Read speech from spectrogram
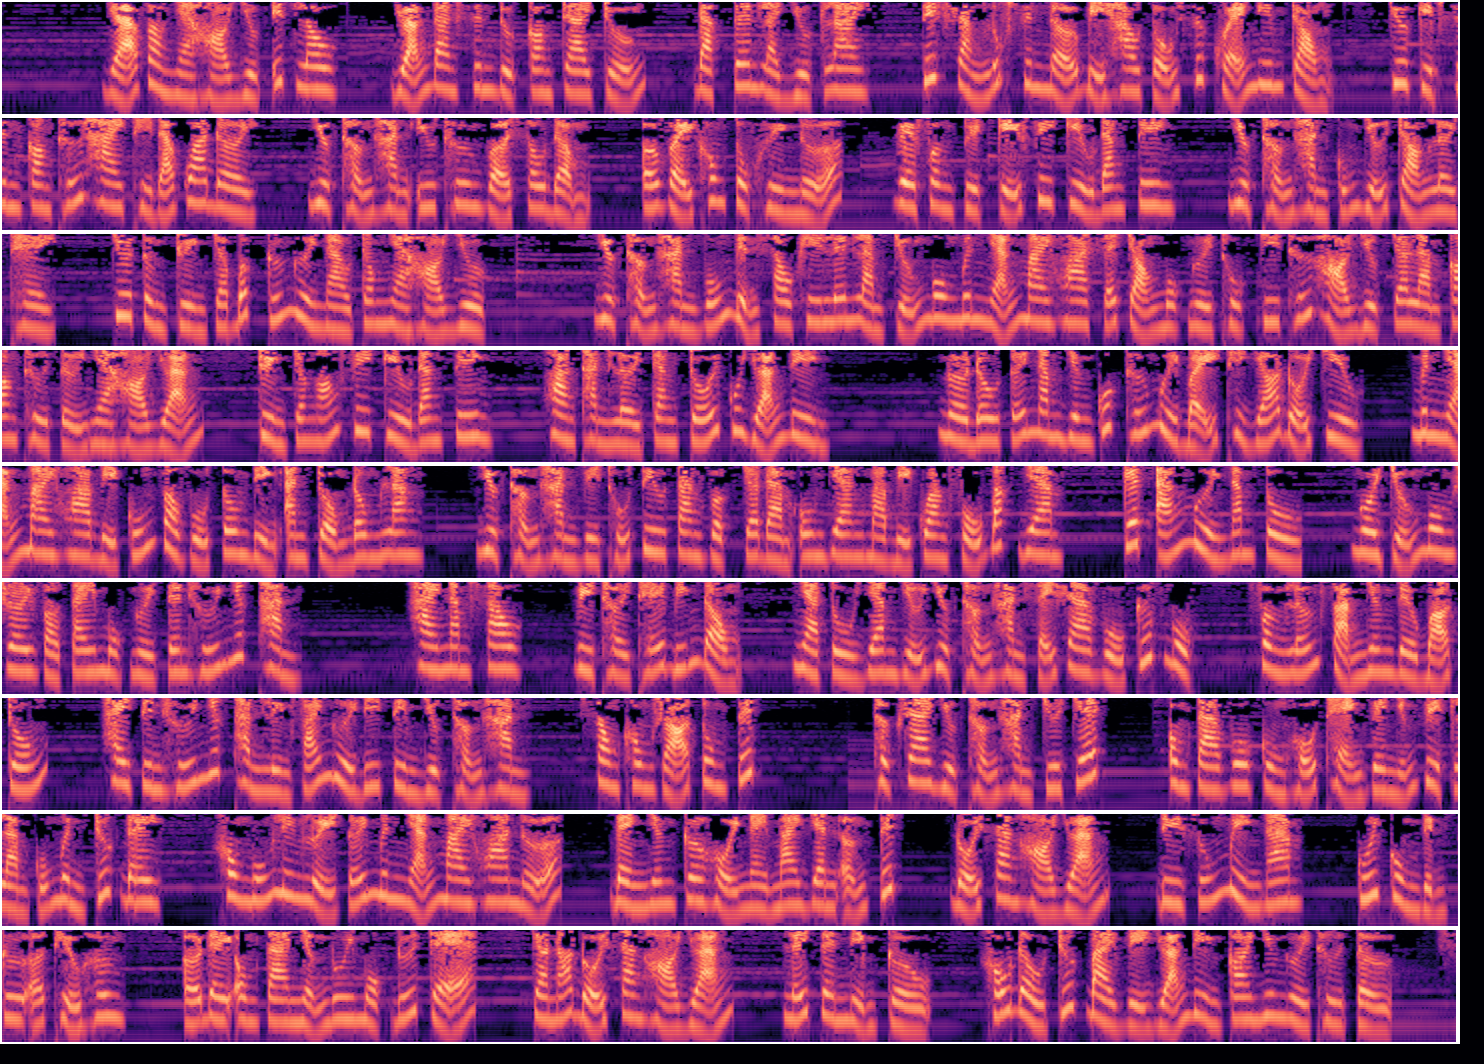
Gã vào nhà họ Dược ít lâu, Doãn đang sinh được con trai trưởng, đặt tên là Dược Lai, tiếc rằng lúc sinh nở bị hao tổn sức khỏe nghiêm trọng, chưa kịp sinh con thứ hai thì đã qua đời. Dược thận hành yêu thương vợ sâu đậm, ở vậy không tục huyền nữa. Về phần tuyệt kỹ phi kiều đăng tiên, Dược thận hành cũng giữ trọn lời thề, chưa từng truyền cho bất cứ người nào trong nhà họ Dược. Dược thận hành vốn định sau khi lên làm trưởng môn minh nhãn Mai Hoa sẽ chọn một người thuộc chi thứ họ Dược cho làm con thừa tự nhà họ Doãn, truyền cho ngón phi kiều đăng tiên, hoàn thành lời trăn trối của Doãn Điền. Ngờ đâu tới năm dân quốc thứ 17 thì gió đổi chiều, Minh Nhãn Mai Hoa bị cuốn vào vụ tôn điện anh trộn đông lăng, dược thận hành vì thủ tiêu tan vật cho đàm ôn giang mà bị quan phủ bắt giam, kết án 10 năm tù, ngôi trưởng môn rơi vào tay một người tên Hứa Nhất Thành. Hai năm sau, vì thời thế biến động, nhà tù giam giữ dược thận hành xảy ra vụ cướp ngục, phần lớn phạm nhân đều bỏ trốn, hay tin Hứa Nhất Thành liền phái người đi tìm dược thận hành, song không rõ tung tích. Thực ra dược thận hành chưa chết, ông ta vô cùng hổ thẹn về những việc làm của mình trước đây, không muốn liên lụy tới Minh Nhãn Mai Hoa nữa, bèn nhân cơ hội này mai danh ẩn tích, đổi sang họ Doãn, đi xuống miền Nam, cuối cùng định cư ở Thiệu Hưng. Ở đây ông ta nhận nuôi một đứa trẻ, cho nó đổi sang họ Doãn, lấy tên niệm cựu, khấu đầu trước bài vị Doãn Điền coi như người thừa tự.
